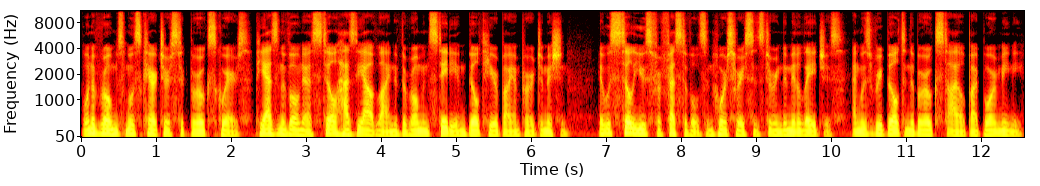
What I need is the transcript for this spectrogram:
One of Rome's most characteristic Baroque squares, Piazza Navona still has the outline of the Roman stadium built here by Emperor Domitian. It was still used for festivals and horse races during the Middle Ages, and was rebuilt in the Baroque style by Borromini,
